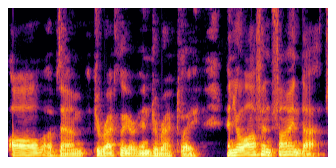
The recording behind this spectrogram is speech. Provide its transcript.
all of them directly or indirectly. And you'll often find that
